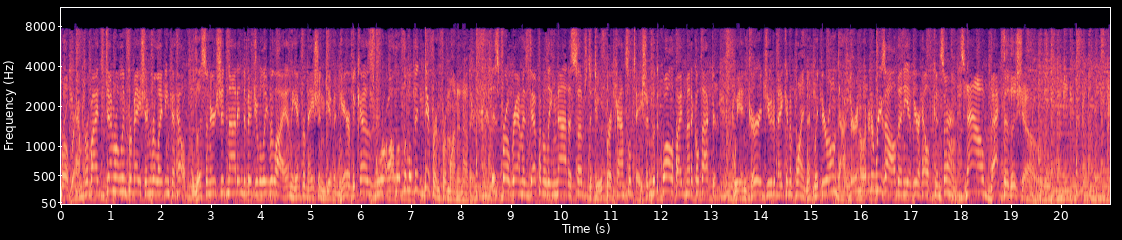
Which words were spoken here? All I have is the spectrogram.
Program provides general information relating to health. Listeners should not individually rely on the information given here because we're all a little bit different from one another. This program is definitely not a substitute for a consultation with a qualified medical doctor. We encourage you to make an appointment with your own doctor in order to resolve any of your health concerns. Now, back to the show.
